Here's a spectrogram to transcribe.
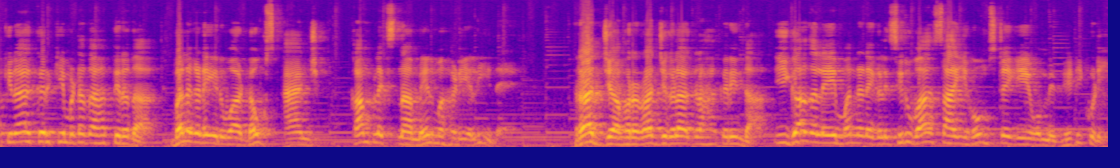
ತಾಲೂಕಿನ ಕರ್ಕಿ ಮಠದ ಹತ್ತಿರದ ಬಲಗಡೆ ಇರುವ ಡೌಕ್ಸ್ ಕಾಂಪ್ಲೆಕ್ಸ್ ಕಾಂಪ್ಲೆಕ್ಸ್ನ ಮೇಲ್ಮಹಡಿಯಲ್ಲಿ ಇದೆ. ರಾಜ್ಯ ಹೊರ ರಾಜ್ಯಗಳ ಗ್ರಾಹಕರಿಂದ ಈಗಾಗಲೇ ಮನ್ನಣೆ ಗಳಿಸಿರುವ ಸಾಯಿ ಹೋಮ್ ಸ್ಟೇಗೆ ಒಮ್ಮೆ ಭೇಟಿ ಕೊಡಿ.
